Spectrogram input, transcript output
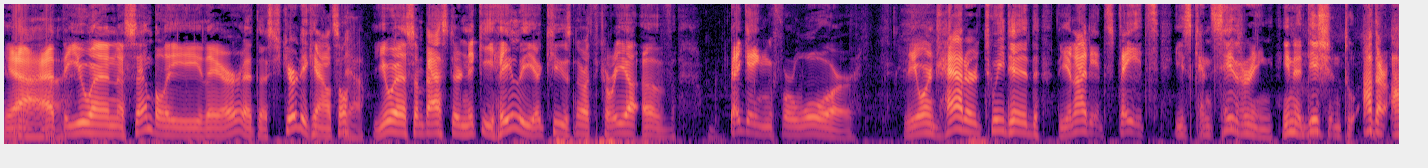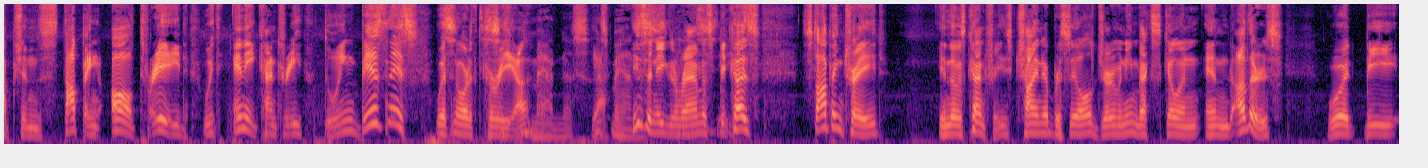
Yeah, at the UN Assembly there at the Security Council, Yeah. U.S. Ambassador Nikki Haley accused North Korea of begging for war. The Orange Hatter tweeted, The United States is considering, in addition to other options, stopping all trade with any country doing business with North This is Korea. madness. Yeah. It's madness. He's an ignoramus because stopping trade in those countries, China, Brazil, Germany, Mexico, and, and others, would be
